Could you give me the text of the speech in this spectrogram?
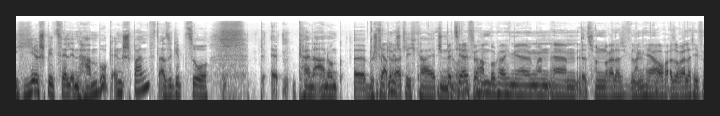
hier speziell in Hamburg entspannst? Also gibt's so, äh, keine Ahnung, äh, bestimmte Örtlichkeiten? Speziell für so? Hamburg habe ich mir irgendwann, ähm, das ist schon relativ lang her auch, also relativ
